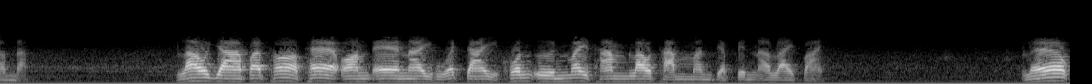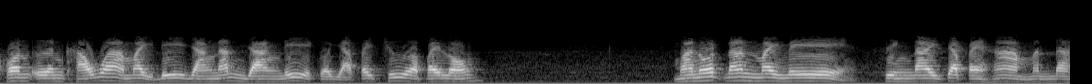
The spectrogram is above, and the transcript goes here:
ลำดับ เราอย่าประท้อแท้อ่อนแอในหัวใจ คนอื่นไม่ทำเราทำมันจะเป็นอะไรไป แล้วคนอื่นเขาว่าไม่ดีอย่างนั้นอย่างนี้ก็อย่าไปเชื่อไปหลง มนุษย์นั้นไม่มีสิ่งใดจะไปห้ามมันได้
